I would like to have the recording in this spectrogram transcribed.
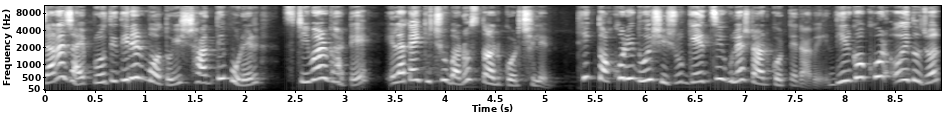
জানা যায়, প্রতিদিনের মতোই শান্তিপুরের স্টিমার ঘাটে এলাকায় কিছু মানুষ স্নান করছিলেন। ঠিক তখনই দুই শিশু গেঞ্জি গুলে স্নান করতে নামে। দীর্ঘক্ষণ ওই দুজন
